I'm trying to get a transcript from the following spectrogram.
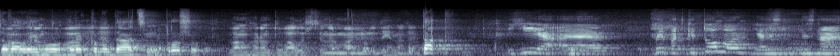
давали йому гарантували, рекомендації. Прошу. Вам гарантували, що це нормальна людина, так? Так, Є е, випадки того, я не, з- не знаю,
